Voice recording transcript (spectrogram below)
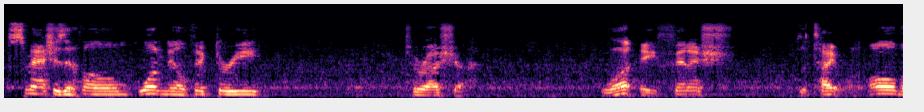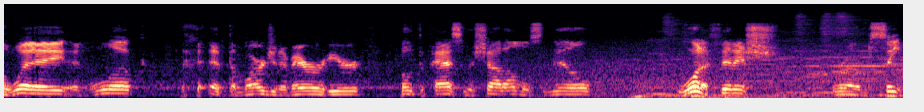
smashes it home, 1 0 victory to Russia. What a finish! It was a tight one all the way, and look at the margin of error here. Both the pass and the shot almost nil. What a finish! From St.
